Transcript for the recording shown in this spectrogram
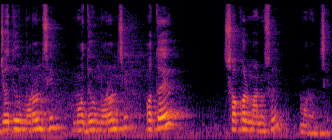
যদু মরণশীল, মধু মরণশীল, অতএব সকল মানুষই মরণশীল।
